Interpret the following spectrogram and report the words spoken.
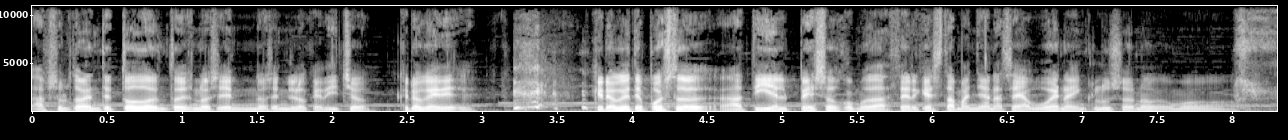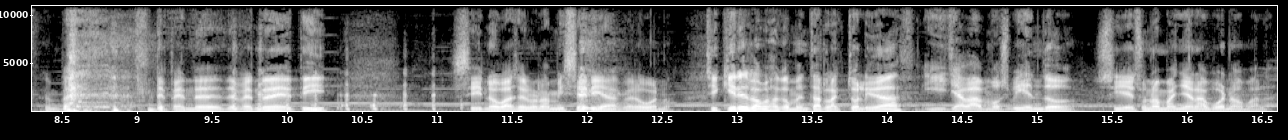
absolutamente todo, entonces no sé, no sé ni lo que he dicho. Creo que, creo que te he puesto a ti el peso como de hacer que esta mañana sea buena incluso, ¿no? Como... depende, depende de ti. Si no va a ser una miseria, pero bueno. Si quieres vamos a comentar la actualidad y ya vamos viendo si es una mañana buena o mala.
